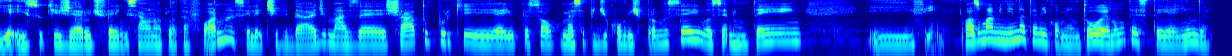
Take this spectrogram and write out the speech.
E é isso que gera o diferencial na plataforma, a seletividade, mas é chato porque aí o pessoal começa a pedir convite para você e você não tem. E enfim. Mas uma menina até me comentou, eu não testei ainda.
